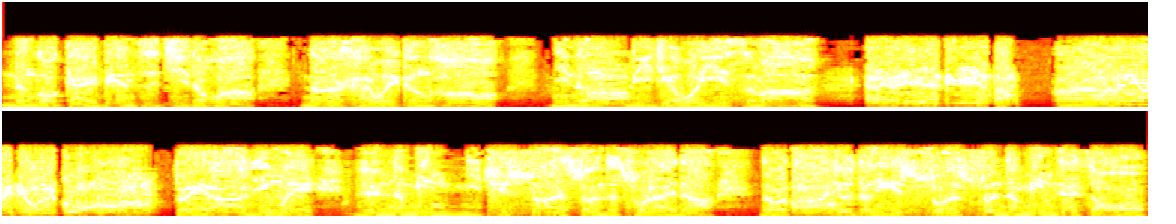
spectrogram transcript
能够改变自己的话，那还会更好。你能啊理解我意思吗？哎，理解理解。啊我这念经的功好啊。对呀、因为人的命你去算算得出来的，那么他哦就等于顺顺着命在走，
